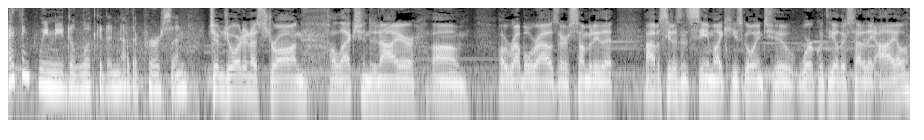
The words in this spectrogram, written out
I think we need to look at another person. Jim Jordan, a strong election denier, um, a rebel rouser, somebody that obviously doesn't seem like he's going to work with the other side of the aisle,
